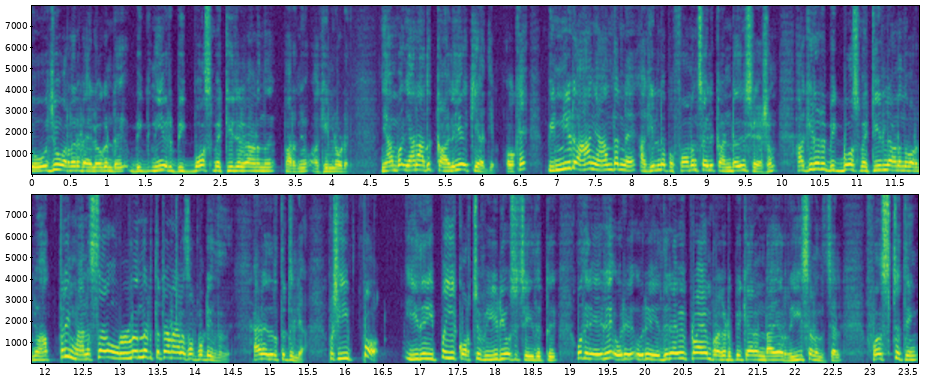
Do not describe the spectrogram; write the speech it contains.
ജോജു പറഞ്ഞൊരു ഡയലോഗ് ഉണ്ട്. ബിഗ് നീ ഒരു ബിഗ് ബോസ് മെറ്റീരിയൽ ആണെന്ന് പറഞ്ഞു അഖിലിനോട്. ഞാൻ ഞാൻ അത് കളിയാക്കി ആദ്യം. ഓക്കെ പിന്നീട് ആ ഞാൻ തന്നെ അഖിലിന്റെ പെർഫോമൻസ് അതിൽ കണ്ടതിന് ശേഷം അഖിൽ ഒരു ബിഗ് ബോസ് മെറ്റീരിയൽ ആണെന്ന് പറഞ്ഞു. അത്രയും മനസ്സ് ഉള്ളെന്ന് എടുത്തിട്ടാണ് അയാളെ സപ്പോർട്ട് ചെയ്തത്. അയാളെ എതിർത്തിട്ടില്ല. പക്ഷേ ഇപ്പോൾ ഇത് ഇപ്പോൾ ഈ കുറച്ച് വീഡിയോസ് ചെയ്തിട്ട് ഒരു ഒരു ഒരു എതിരഭിപ്രായം പ്രകടിപ്പിക്കാനുണ്ടായ റീസൺ എന്ന് വെച്ചാൽ ഫസ്റ്റ് തിങ്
